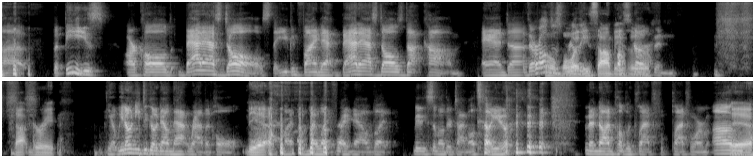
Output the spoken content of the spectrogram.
Uh, but these are called Badass Dolls that you can find at badassdolls.com. And uh, they're all Oh just boy, really these zombies are and not great. yeah, we don't need to go down that rabbit hole. uh, Yeah. of, my, of my life right now, but maybe some other time I'll tell you in a non-public plat- platform. Um, yeah.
